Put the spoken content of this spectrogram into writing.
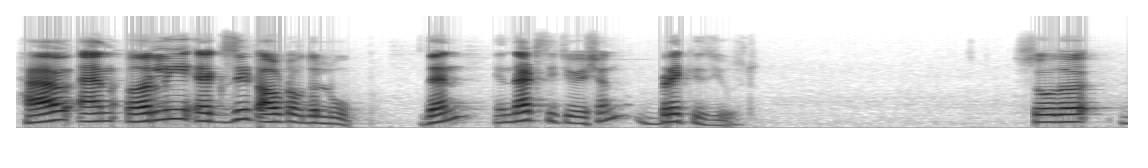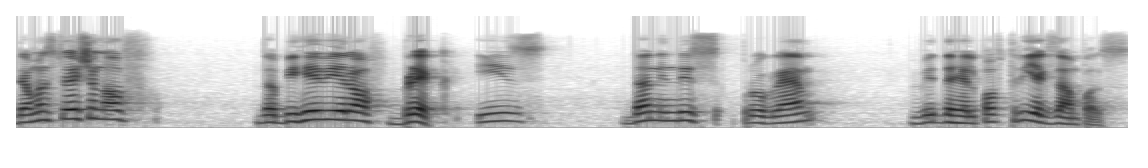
have an early exit out of the loop, then in that situation break is used. So, the demonstration of the behavior of break is done in this program with the help of three examples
